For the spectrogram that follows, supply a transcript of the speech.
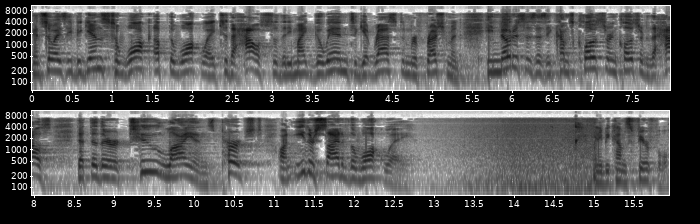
And so, as he begins to walk up the walkway to the house so that he might go in to get rest and refreshment, he notices as he comes closer and closer to the house that there are two lions perched on either side of the walkway. And he becomes fearful.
